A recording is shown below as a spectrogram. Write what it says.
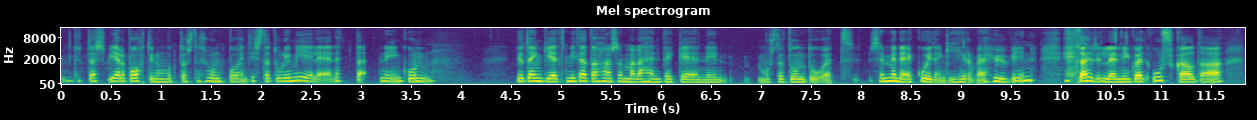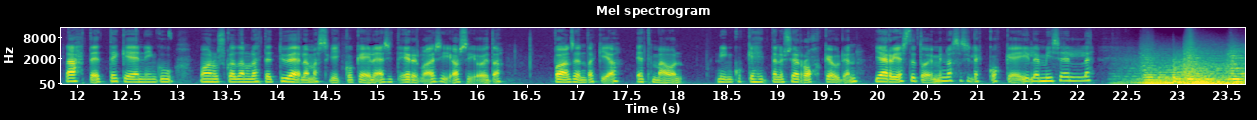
nyt tässä vielä pohtinut, mutta tuosta sun pointista tuli mieleen, että niin kun jotenkin, että mitä tahansa mä lähden tekemään, niin musta tuntuu, että se menee kuitenkin hirveän hyvin. tai silleen, niin kuin, että uskaltaa lähteä tekemään, niin kuin mä oon uskaltanut lähteä työelämässäkin kokeilemaan sit erilaisia asioita, vaan sen takia, että mä oon niin kuin, kehittänyt sen rohkeuden järjestötoiminnassa sille kokeilemiselle. Thank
